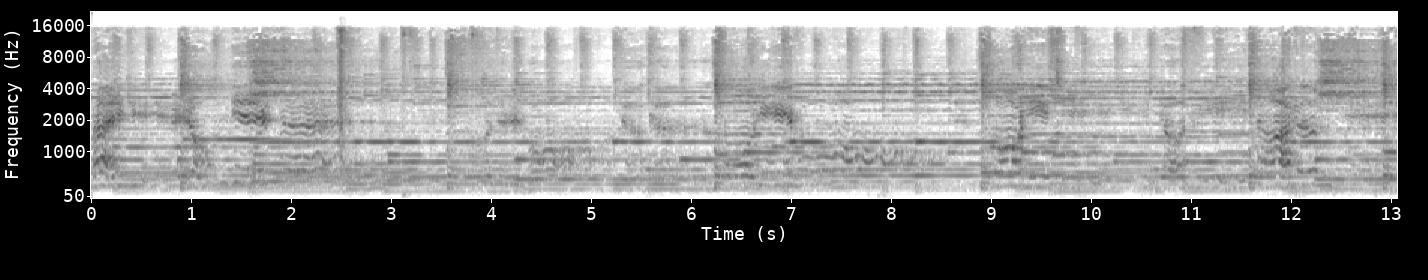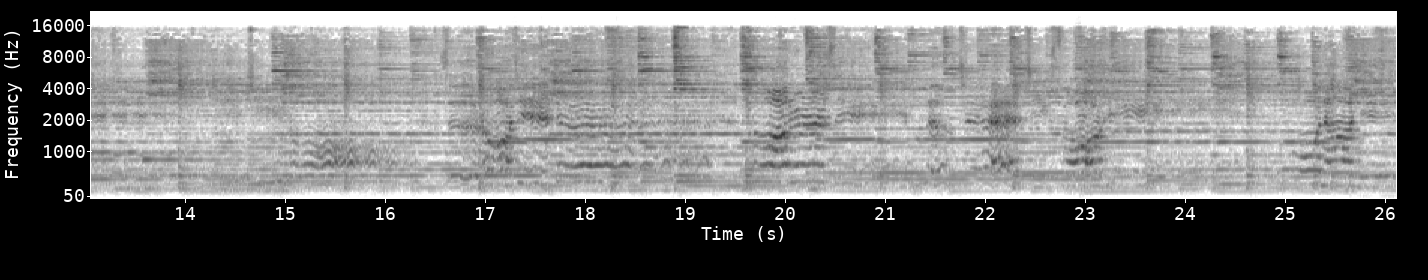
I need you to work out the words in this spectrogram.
발길 옮길 때 오늘도 큰 소리로 소리지며 때 너를 씹는 채찍 소리 소나니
